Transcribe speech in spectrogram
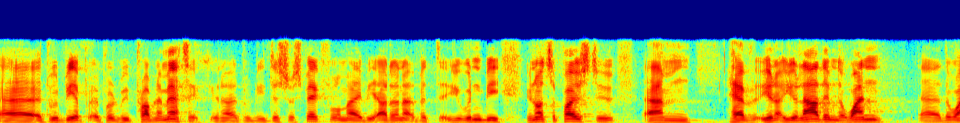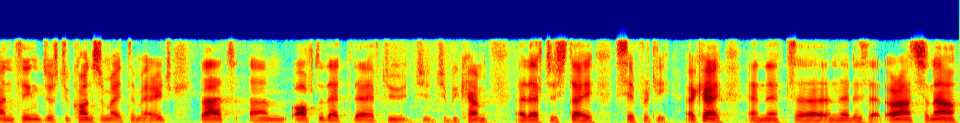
uh, it, would be a, it would be problematic. You know, it would be disrespectful, maybe, I don't know, but you wouldn't be, you're not supposed to um, have, you know, you allow them the one uh, the one thing, just to consummate the marriage. But um, after that, they have to, to, to become, uh, they have to stay separately. Okay, and that, uh, and that is that. All right, so now.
